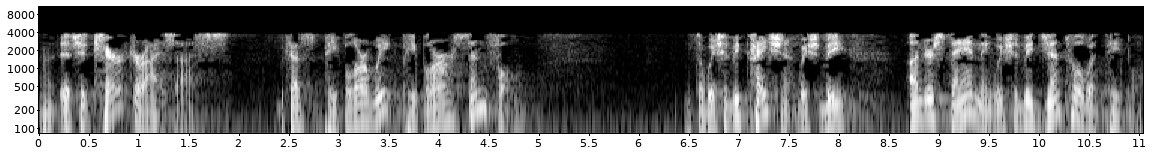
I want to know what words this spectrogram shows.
uh, it should characterize us because people are weak, people are sinful. And so we should be patient, we should be understanding, we should be gentle with people.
